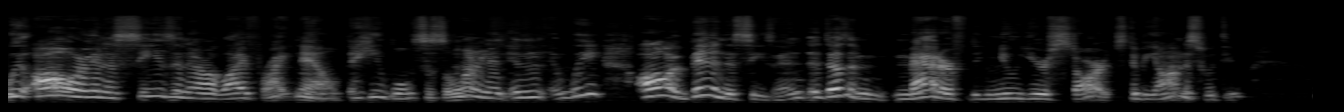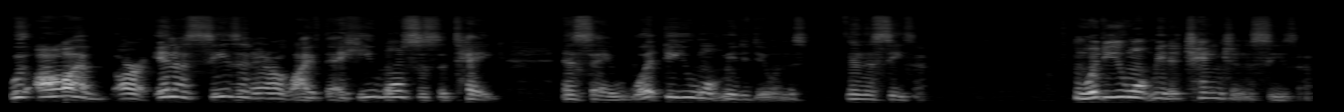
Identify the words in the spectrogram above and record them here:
We all are in a season in our life right now that He wants us to learn. And, and we all have been in this season. It doesn't matter if the new year starts, to be honest with you. We all have, are in a season in our life that He wants us to take and say, What do you want me to do in this in this season? What do you want me to change in the season?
